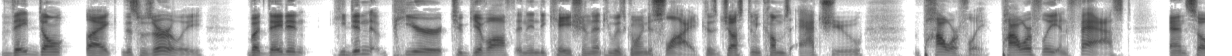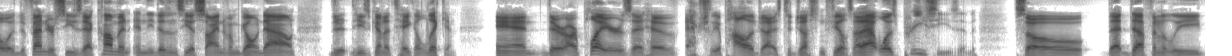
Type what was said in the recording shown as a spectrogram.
they don't like this was early, but they didn't he didn't appear to give off an indication that he was going to slide because Justin comes at you powerfully, powerfully and fast. And so a defender sees that coming and he doesn't see a sign of him going down, he's going to take a licking. And there are players that have actually apologized to Justin Fields. Now, that was preseason. So that definitely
